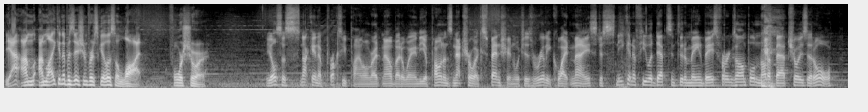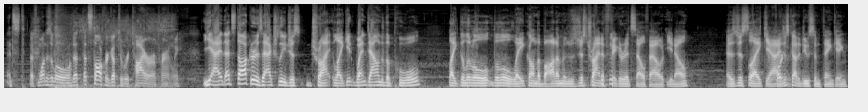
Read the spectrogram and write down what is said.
Yeah, I'm, I'm liking the position for Skillous a lot, for sure. He also snuck in a proxy panel right now, by the way, in the opponent's natural expansion, which is really quite nice. Just sneaking a few adepts into the main base, for example, not a bad choice at all. That's That one's a little. That, that stalker got to retire apparently. Yeah, that stalker is actually just trying. Like it went down to the pool, like the little the little lake on the bottom, and was just trying to figure itself out. You know, it was just like, yeah, I just got to do some thinking.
